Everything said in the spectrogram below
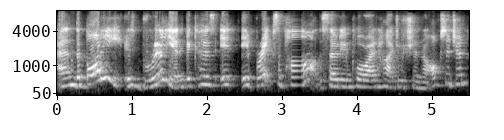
And the body is brilliant because it, it breaks apart the sodium chloride, hydrogen, and oxygen.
